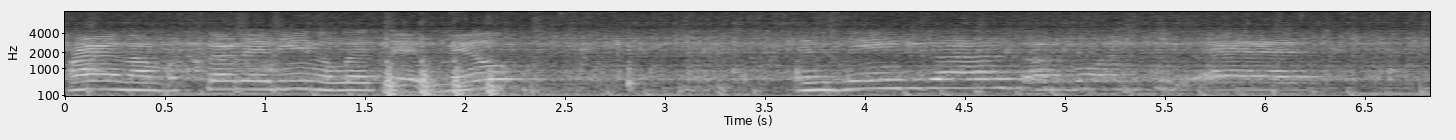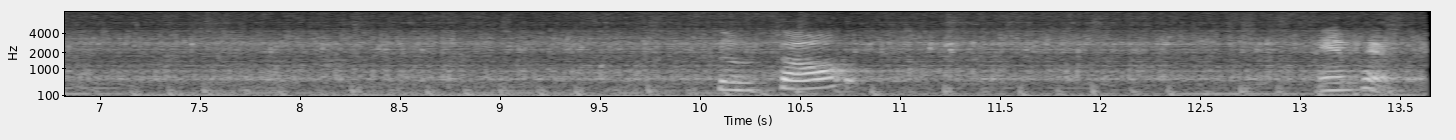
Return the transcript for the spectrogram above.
Alright, and I'm gonna stir that in and let that melt. And then, you guys, I'm going to add some salt and pepper.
